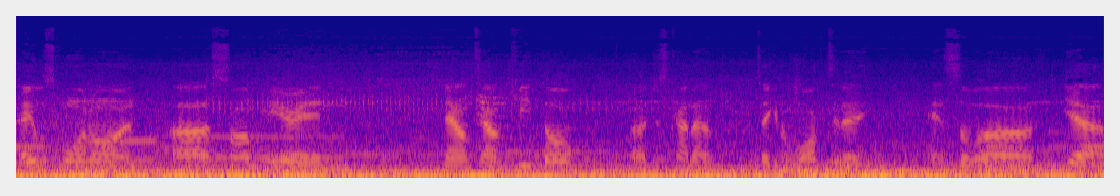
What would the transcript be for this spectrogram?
Hey, what's going on? Uh, so I'm here in downtown Quito, uh, just kind of taking a walk today. And so, uh, yeah,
